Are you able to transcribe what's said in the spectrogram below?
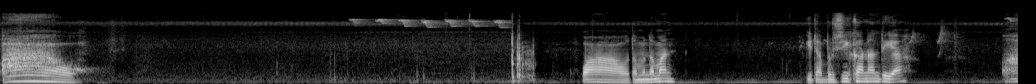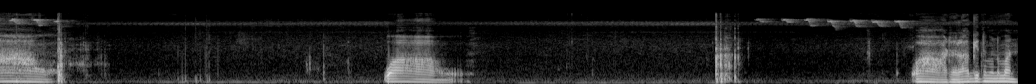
Wow. Wow, teman-teman. Kita bersihkan nanti ya. Wow. Wow. Wow, ada lagi teman-teman.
